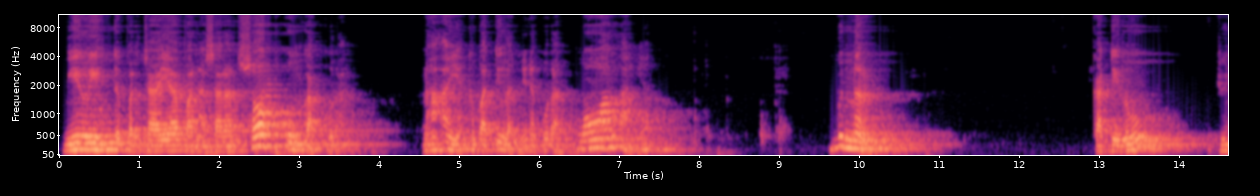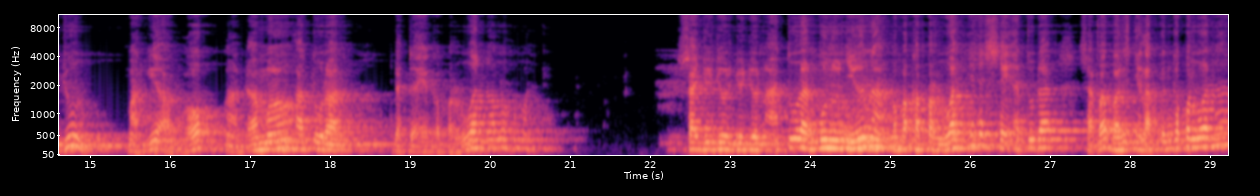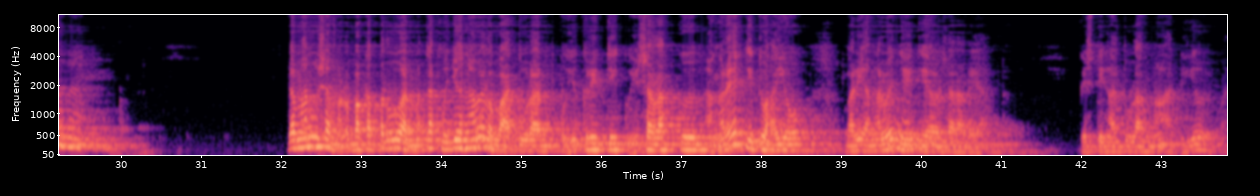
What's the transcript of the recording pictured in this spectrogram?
Milih terpercaya panasaran sok ungkap Quran. Nah ayat kebatilan di Quran. Mual ayat. Bener katilu jujur magi Allah ngadamel aturan. Da teu aya keperluan Allah mah. Sajujur-jujurna aturan mun nyeuna loba kaperluan hese atuh da sabab baris nyelakeun kaperluanana da manusia mah loba kaperluan matak menjeuna we loba aturan. Ku kritik ku salahkeun anggar eh kitu hayo. Bari anggar we ngegel sararea geus tinggal tulangna adil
